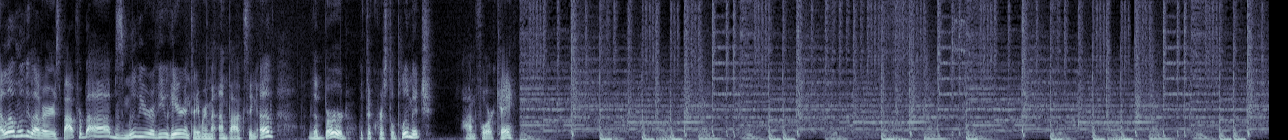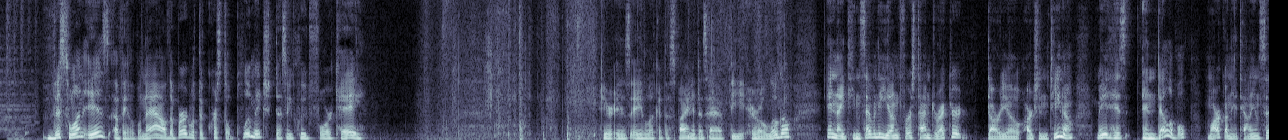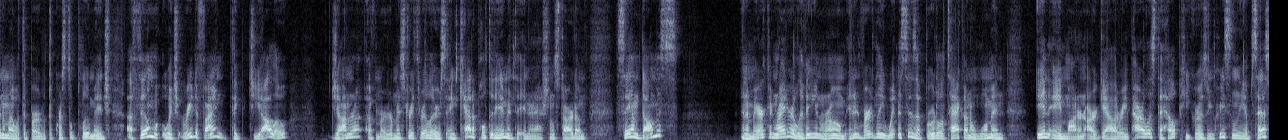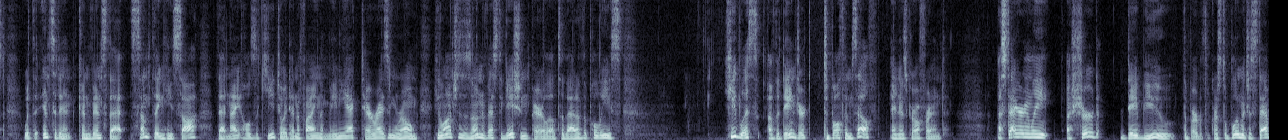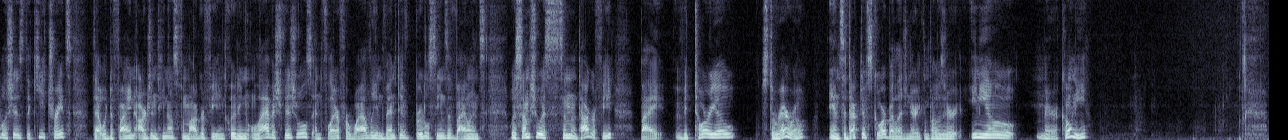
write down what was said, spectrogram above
Hello, movie lovers! Bob for Bob's movie review here, and today we're my unboxing of The Bird with the Crystal Plumage on 4K. This one is available now. The Bird with the Crystal Plumage does include 4K. Here is a look at the spine. It does have the Arrow logo. In 1970, young first-time director Dario Argento made his indelible mark on the Italian cinema with The Bird with the Crystal Plumage, a film which redefined the giallo genre of murder mystery thrillers and catapulted him into international stardom. Sam Dalmas, an American writer living in Rome, inadvertently witnesses a brutal attack on a woman in a modern art gallery, powerless to help, he grows increasingly obsessed with the incident, convinced that something he saw that night holds the key to identifying the maniac terrorizing Rome. He launches his own investigation parallel to that of the police, heedless of the danger to both himself and his girlfriend. A staggeringly assured debut, The Bird with the Crystal Plumage establishes the key traits that would define Argento's filmography, including lavish visuals and flair for wildly inventive, brutal scenes of violence, with sumptuous cinematography by Vittorio Storaro and seductive score by legendary composer Ennio Morricone.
